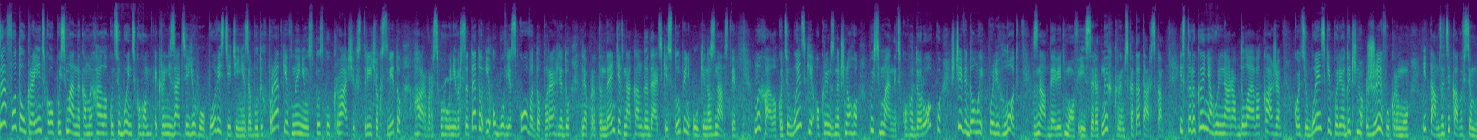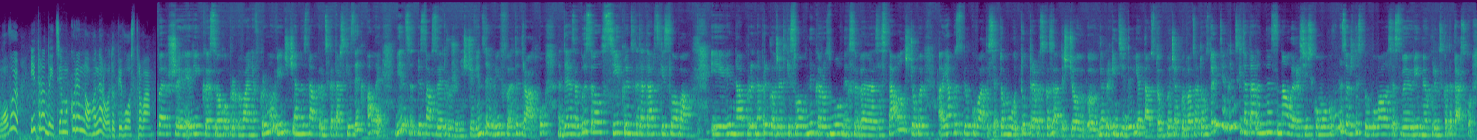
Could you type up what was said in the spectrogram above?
Це фото українського письменника Михайла Коцюбинського. Екранізація його повісті Тіні забутих предків нині у списку кращих стрічок світу Гарвардського університету і обов'язкова до перегляду для претендентів на кандидатський ступінь у кінознавстві. Михайло Коцюбинський, окрім значного письменницького доробку, ще відомий поліглот, знав дев'ять мов, і серед них кримська-татарська. Історикиня Гульнара Абдулаєва каже, Коцюбинський періодично жив у Криму і там зацікавився мовою і традиціями корінного народу півострова. Перший рік свого пробування в Криму він ще не знав кримськотарський язик, але він писав своїй дружині, що він завів тетрадку, де записував всі кримсько-татарські слова. І він, наприклад, вже такий словник, розмовник себе заставив, щоб е, якось спілкуватися. Тому тут треба сказати, що е, наприкінці 19-го, початку 20-го століття кримські татари не знали російську мову. Вони завжди спілкувалися своєю рідною кримсько-татарською.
